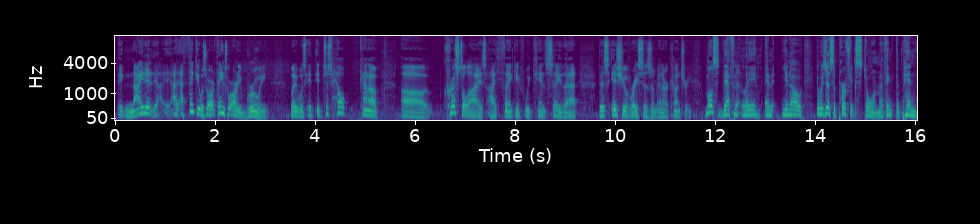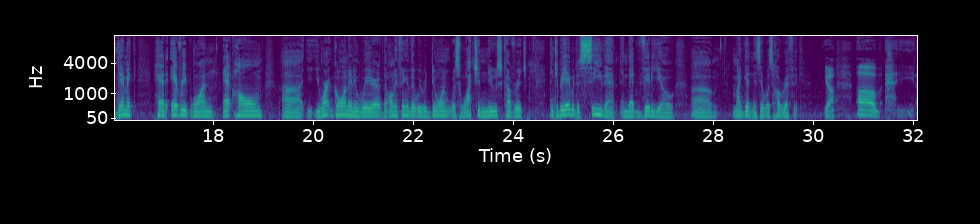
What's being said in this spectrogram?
ignited. I, I think it was things were already brewing, but it was it, it just helped kind of uh, crystallize. I think, if we can say that, this issue of racism in our country. Most definitely. And, you know, it was just a perfect storm. I think the pandemic had everyone at home. Uh, you, weren't going anywhere. The only thing that we were doing was watching news coverage. And to be able to see that in that video, um, my goodness, it was horrific. Yeah. Um,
